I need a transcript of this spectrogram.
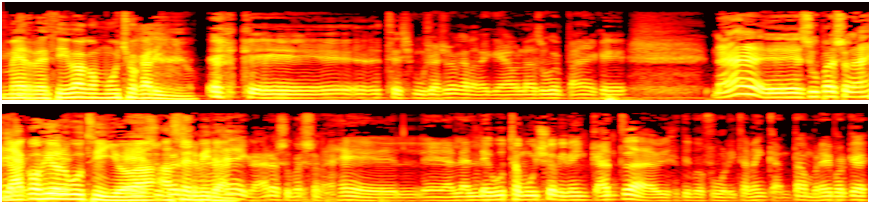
me reciba con mucho cariño. Es que este muchacho cada vez que habla super pan es que nada, es su personaje. Le ha cogido el eh, gustillo a- su a ser personaje, viral. Claro, su personaje. a él le gusta mucho, a mí me encanta. Ese tipo de futbolista me encanta, hombre. Porque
